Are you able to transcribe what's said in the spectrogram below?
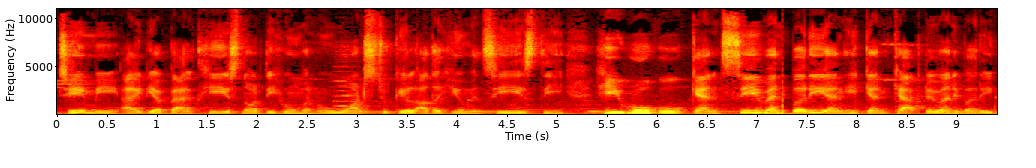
jamie idea back. He is not the human who wants to kill other humans. He is the hero who can save anybody and he can captive anybody.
